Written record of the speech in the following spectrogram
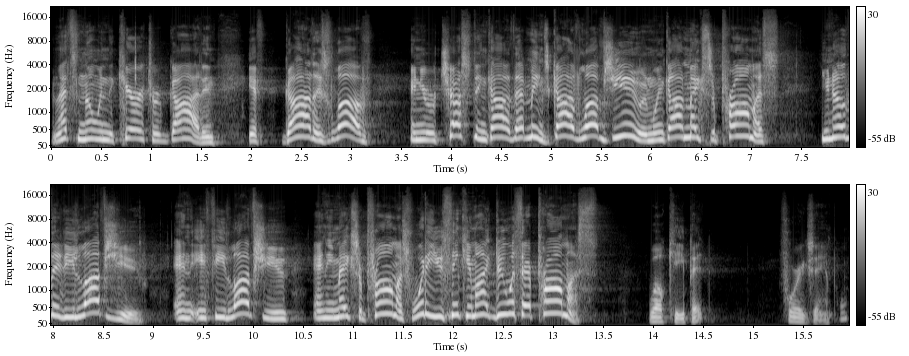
And that's knowing the character of God. And if God is love and you're trusting God, that means God loves you. And when God makes a promise, you know that He loves you. And if He loves you and He makes a promise, what do you think He might do with that promise? Well, keep it for example.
